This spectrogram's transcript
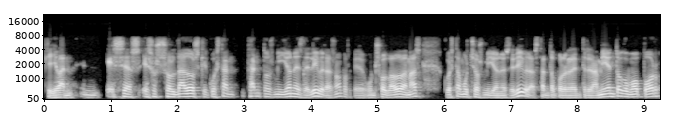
que llevan esos, esos soldados que cuestan tantos millones de libras, ¿no? porque un soldado además cuesta muchos millones de libras, tanto por el entrenamiento como por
